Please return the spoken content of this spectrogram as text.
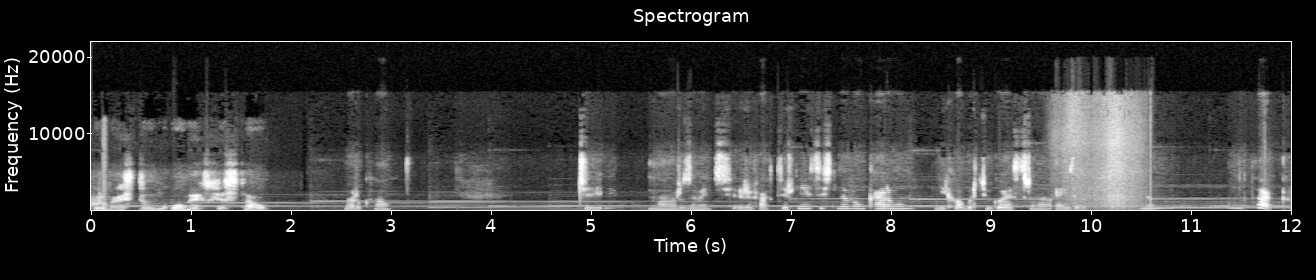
Kurwa, jestem głumy, jak to się stało? Mruknął. Czyli mam rozumieć, że faktycznie jesteś nową karmą? Licho obrócił go w stronę Elizabeth. No, no tak.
